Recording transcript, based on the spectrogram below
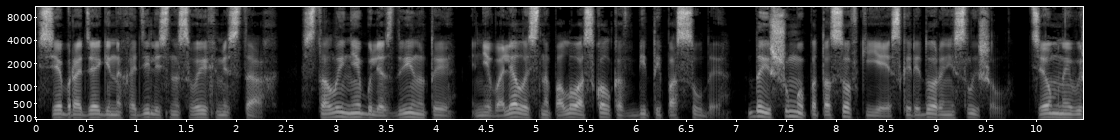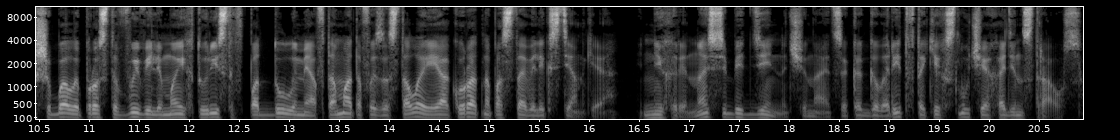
Все бродяги находились на своих местах. Столы не были сдвинуты, не валялось на полу осколков битой посуды. Да и шума потасовки я из коридора не слышал. Темные вышибалы просто вывели моих туристов под дулами автоматов из-за стола и аккуратно поставили к стенке. Ни хрена себе день начинается, как говорит в таких случаях один страус.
